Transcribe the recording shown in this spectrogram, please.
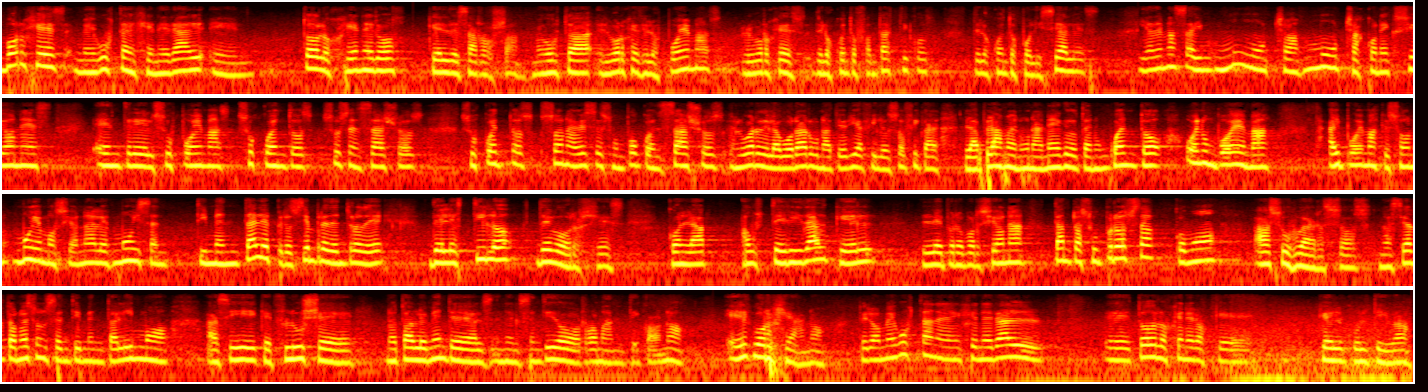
Borges me gusta en general en todos los géneros que él desarrolla. Me gusta el Borges de los poemas, el Borges de los cuentos fantásticos, de los cuentos policiales. Y además hay muchas, muchas conexiones entre sus poemas, sus cuentos, sus ensayos. Sus cuentos son a veces un poco ensayos, en lugar de elaborar una teoría filosófica, la plasma en una anécdota, en un cuento o en un poema. Hay poemas que son muy emocionales, muy sentimentales, pero siempre dentro de, del estilo de Borges, con la austeridad que él le proporciona tanto a su prosa como a sus versos, ¿no es cierto? No es un sentimentalismo así que fluye notablemente en el sentido romántico, no, es borgiano, pero me gustan en general eh, todos los géneros que, que él cultiva.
